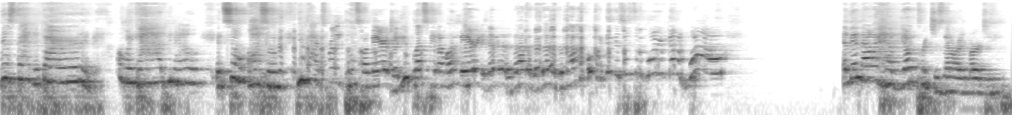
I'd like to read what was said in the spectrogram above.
this, that, and the third. And oh my God, you know, it's so awesome. You guys really blessed my marriage, or you blessed me and I'm unmarried, and da, da, da, da, da, da, da. oh my goodness, that's to the glory of God. Wow. And then now I have young preachers that are emerging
